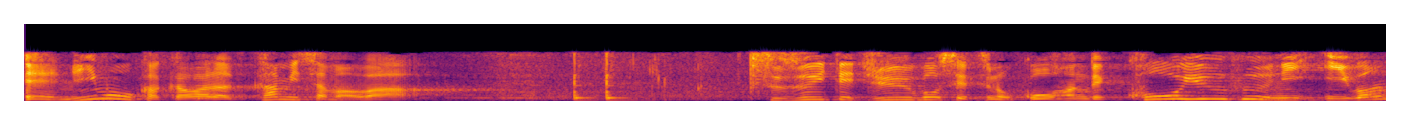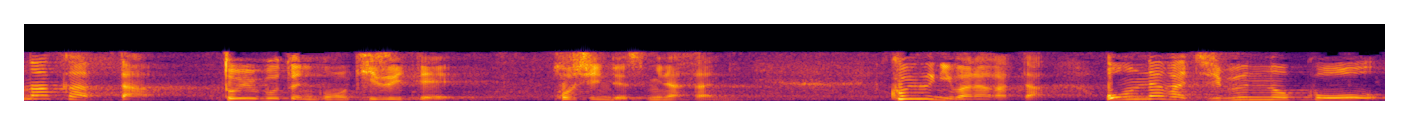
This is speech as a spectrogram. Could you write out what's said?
えにもかかわらず神様は続いて15節の後半でこういうふうに言わなかったということにこの気づいてほしいんです皆さんに。こういうふうに言わなかった。女が自分の子を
